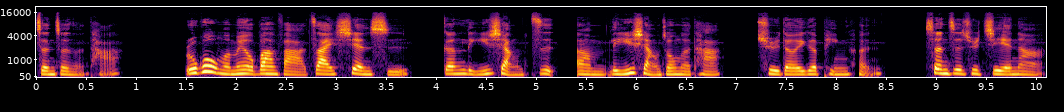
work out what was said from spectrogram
真正的他。如果我们没有办法在现实跟理想自嗯理想中的他取得一个平衡，甚至去接纳，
